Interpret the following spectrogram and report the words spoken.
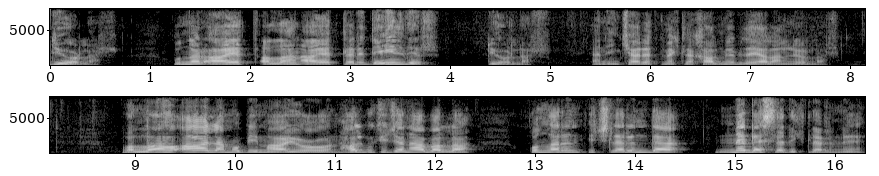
diyorlar. Bunlar ayet Allah'ın ayetleri değildir diyorlar. Yani inkar etmekle kalmıyor bir de yalanlıyorlar. Vallahu alemu bima yuun. Halbuki Cenab-ı Allah onların içlerinde ne beslediklerini,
